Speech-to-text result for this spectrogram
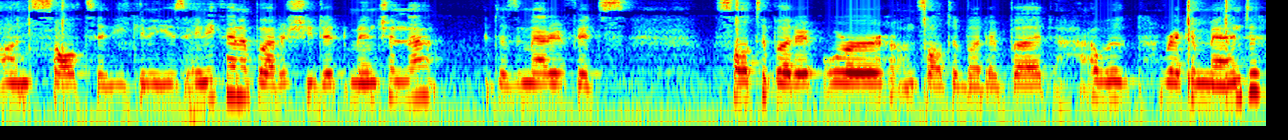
unsalted. You can use any kind of butter. She did mention that. It doesn't matter if it's salted butter or unsalted butter, but I would recommend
